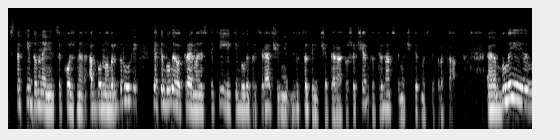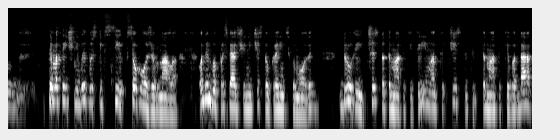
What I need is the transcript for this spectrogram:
статті до неї це кожне або номер другий, як і були окремі статті, які були присвячені 200-річчя Тарасу Шевченка в 13-14 роках. Е, Були тематичні випуски всі, всього журналу. Один був присвячений чисто українській мові, другий чисто тематики клімат, чисто тематики вода.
